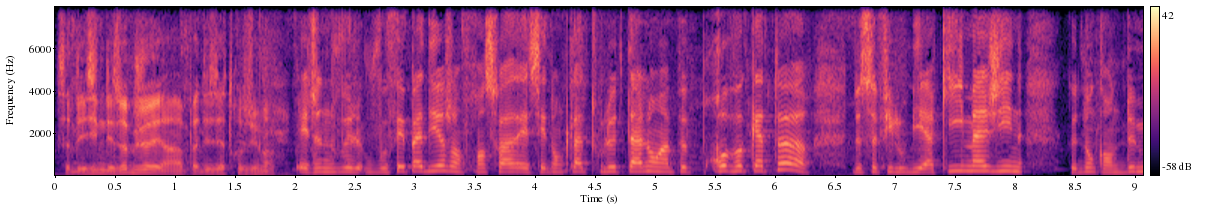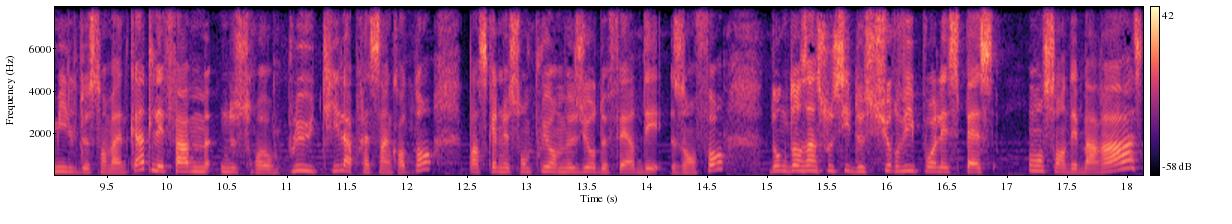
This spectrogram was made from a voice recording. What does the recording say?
ça désigne des objets, hein, pas des êtres humains. Et je ne vous fais pas dire, Jean-François, et c'est donc là tout le talent un peu provocateur de Sophie Loubière, qui imagine que donc en 2224, les femmes ne seront plus utiles après 50 ans parce qu'elles ne sont plus en mesure de faire des enfants. Donc dans un souci de survie pour l'espèce, on s'en débarrasse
